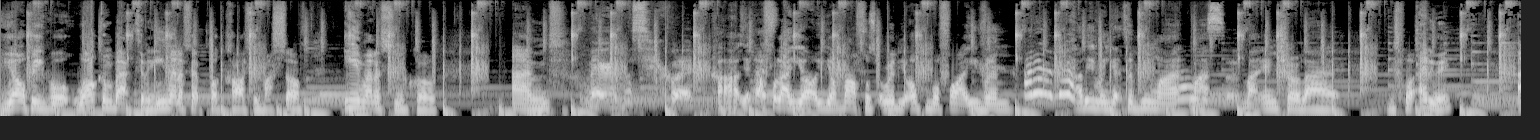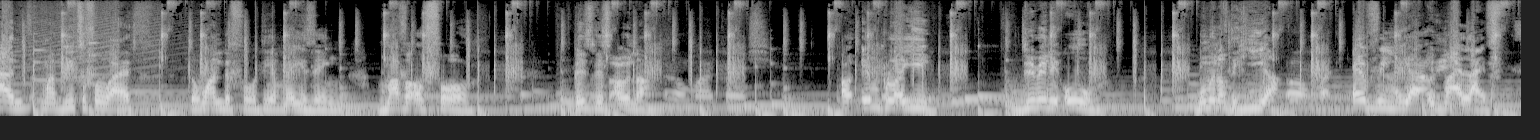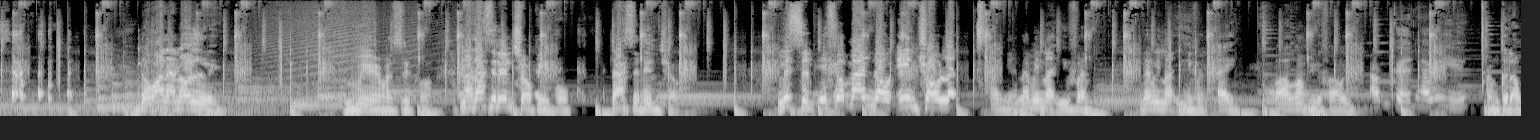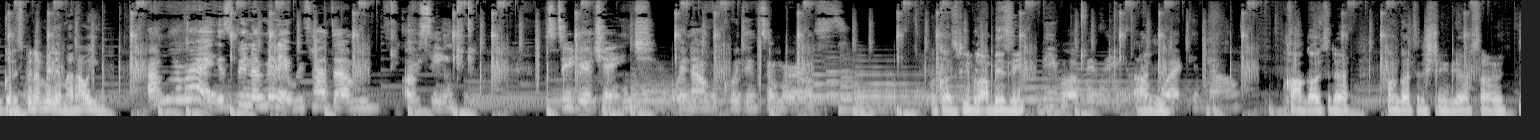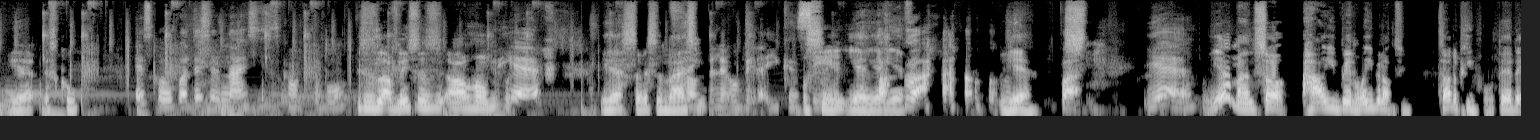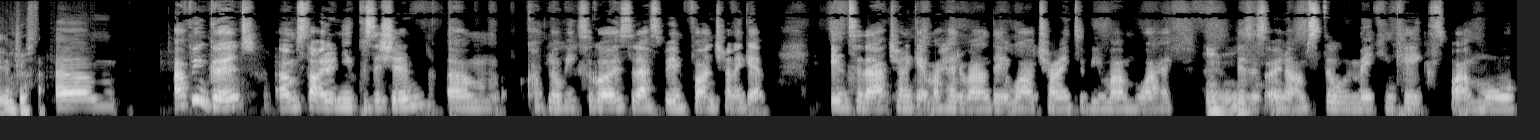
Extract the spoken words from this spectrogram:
Yo, people, welcome back to the Eman Effect podcast with myself, Eman Asuquo, and Mariam Asuquo. uh, I feel like your your mouth was already open before I even I don't know. I didn't even get to do my my, my intro like before. Anyway, and my beautiful wife, the wonderful, the amazing mother of four, business owner, Oh my gosh. uh, employee, doing it all, woman of the year Oh every year in my life. the one and only Mariam Asuquo. Now that's an intro, people. That's an intro. Listen, if your man don't intro, let, oh yeah, let me not even. Let me not even. Hey, well, I'm beautiful. How are you? I'm good. How are you? I'm good. I'm good. It's been a minute, man. How are you? I'm alright. It's been a minute. We've had um obviously studio change. We're now recording somewhere else. Because people are busy. People are busy. I'm working now. Can't go to the can't go to the studio. So yeah, it's cool. It's cool, but this is nice. This is comfortable. This is lovely. This is our home. Yeah. Yes. So this is nice. From the little bit that you can We'll see. see. Yeah. Yeah. Yeah. Yeah. But yeah. Yeah, man. So how you been? What you been up to? Tell the people. They're they're interested. Um, I've been good. Um, started a new position um a couple of weeks ago, so that's been fun trying to get into that, trying to get my head around it while trying to be mum, wife, business owner. I'm still making cakes, but I'm more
